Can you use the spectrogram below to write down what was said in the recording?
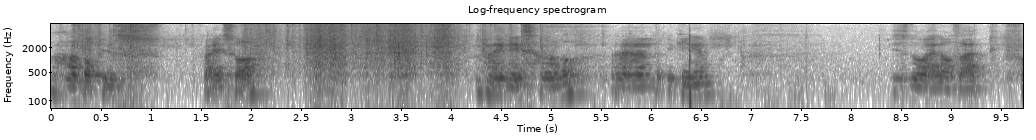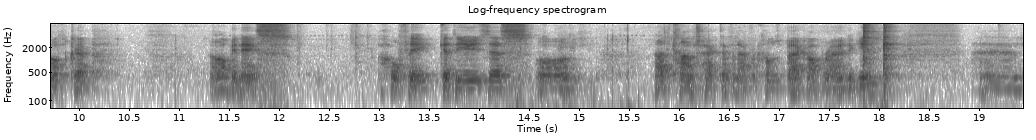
The handle feels very soft. Very nice handle. And again, you just know I love that front grip. That'll be nice. Hopefully get to use this on that contract if it ever comes back up around again. And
